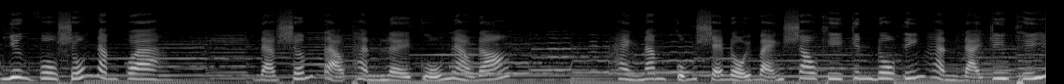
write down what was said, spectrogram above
Nhưng vô số năm qua, Đã sớm tạo thành lệ cũ nào đó hàng năm cũng sẽ đổi bản sau khi kinh đô tiến hành đại triêu thí.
